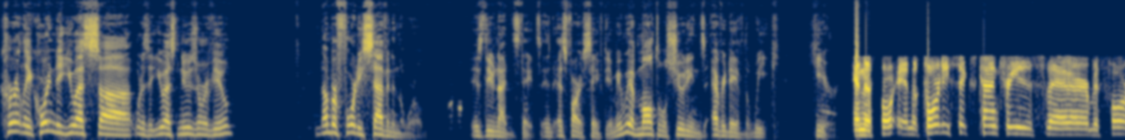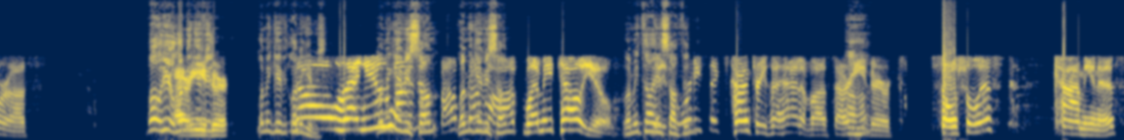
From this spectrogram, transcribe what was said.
Currently, according to U.S. Uh, what is it? U.S. News and Review, number forty-seven in the world is the United States as far as safety. I mean, we have multiple shootings every day of the week here. In the four, in the forty-six countries that are before us. Well, here let me give either, you. Let me give you. Let no, me give you. then you let me give you some. Let me give you some. off. Let me tell you. Let me tell you something. 46 countries ahead of us are Uh-huh. either socialist, communist,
